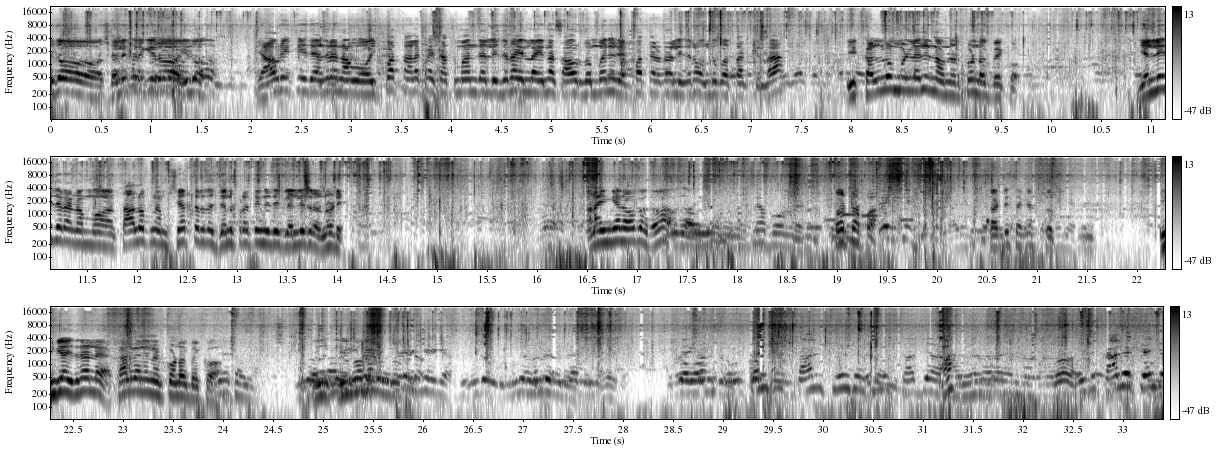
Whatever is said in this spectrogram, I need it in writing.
ಇದು ದಲಿತರಿಗಿರೋ ಇದು ಯಾವ ರೀತಿ ಇದೆ ಅಂದ್ರೆ ನಾವು ಇಪ್ಪತ್ನಾಲ್ಕನೇ ಶತಮಾನದಲ್ಲಿದ್ದೀರಾ ಇಲ್ಲ ಇನ್ನ ಸಾವಿರದ ಒಂಬೈನೂರ ಎಪ್ಪತ್ತೆರಡರಲ್ಲಿದ್ದೀರಾ ಒಂದು ಗೊತ್ತಾಗ್ತಿಲ್ಲ. ಈ ಕಲ್ಲು ಮುಳ್ಳಲ್ಲಿ ನಾವು ನಡ್ಕೊಂಡು ಹೋಗ್ಬೇಕು. ಎಲ್ಲಿದ್ದೀರ ನಮ್ಮ ತಾಲೂಕು, ನಮ್ಮ ಕ್ಷೇತ್ರದ ಜನಪ್ರತಿನಿಧಿಗಳು ಎಲ್ಲಿದ್ರು ನೋಡಿ. ಅಣ್ಣ, ಹಿಂಗೇನು ಹೋಗೋದು? ತೋರ್ಸಪ್ಪ. ತರ್ಟಿ ಸೆಕೆಂಡ್ಸ್ ಹಿಂಗೆ ಇದ್ರಲ್ಲೇ ನಡ್ಕೊಂಡು ಹೋಗ್ಬೇಕು. ಕಾಲೇ ಆಯ್ತು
